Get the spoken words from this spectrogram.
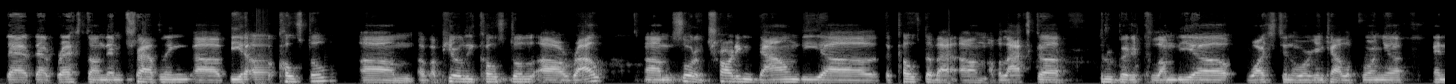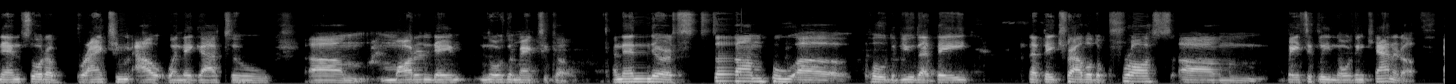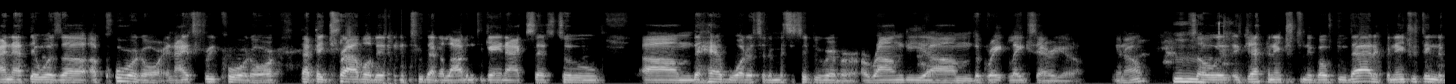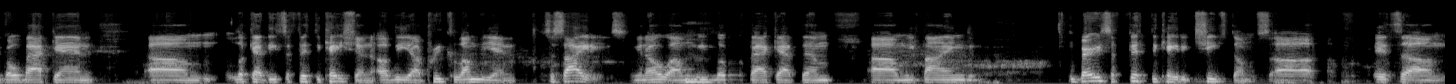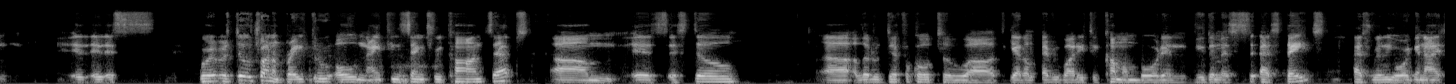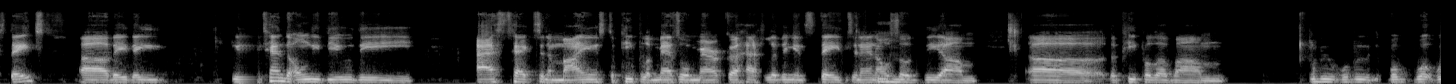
that that rest on them traveling uh, via a coastal um, a, a purely coastal uh, route, um, sort of charting down the uh, the coast of, um, of Alaska through British Columbia, Washington, Oregon, California, and then sort of branching out when they got to um, modern day northern Mexico. And then there are some who uh, hold the view that they that they traveled across um, basically northern Canada, and that there was a, a corridor, an ice-free corridor that they traveled into that allowed them to gain access to um, the headwaters to the Mississippi River around the um, the Great Lakes area. You know, mm-hmm. so it, it's just been interesting to go through that. It's been interesting to go back and um, look at the sophistication of the uh, pre-Columbian societies. You know, um, mm-hmm. we look back at them, um, we find very sophisticated chiefdoms, uh, it's um it, it's we're, we're still trying to break through old 19th century concepts. Um, it's it's still uh, a little difficult to uh, to get everybody to come on board and view them as, as states, as really organized states. Uh, they they we tend to only view the Aztecs and the Mayans, the people of Mesoamerica, as living in states, and then mm-hmm. also the um, uh, the people of um, what, we, what, what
